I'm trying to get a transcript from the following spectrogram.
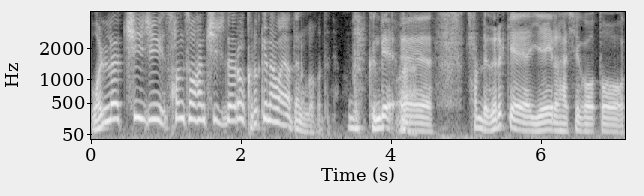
원래 취지 선서한 취지대로는 그렇게 나와야 되는 거거든요. 네. 근데 네. 참 그렇게 이해를 하시고 또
